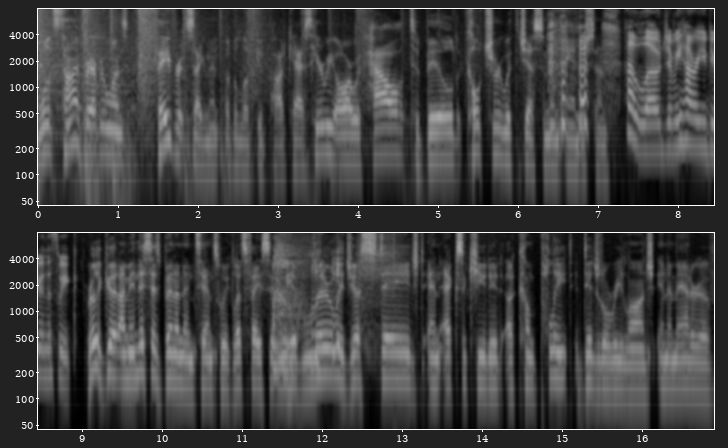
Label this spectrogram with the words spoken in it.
Well, it's time for everyone's favorite segment of the Love Good podcast. Here we are with How to Build Culture with Jessamine Anderson. Hello, Jimmy. How are you doing this week? Really good. I mean, this has been an intense week. Let's face it, we have literally just staged and executed a complete digital relaunch in a matter of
